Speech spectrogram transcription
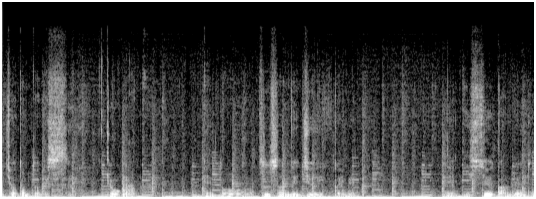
にちはトミトです。今日がえっ、ー、と通算で11回目。で1週間連続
